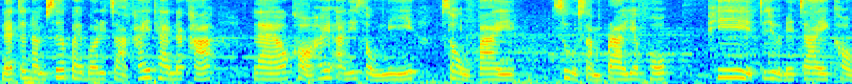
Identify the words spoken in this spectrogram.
แนทจะนำเสื้อไปบริจาคให้แทนนะคะ แล้วขอให้อานิสงส์นี้ส่งไปสู่สัมปรายภพพี่จะอยู่ในใจของ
